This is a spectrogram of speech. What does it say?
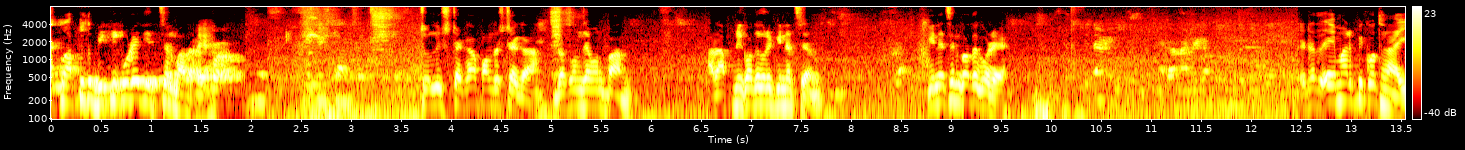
এখন আপনি তো বিক্রি করেই দিচ্ছেন বাজারে। চল্লিশ টাকা পঞ্চাশ টাকা যখন যেমন পান। আর আপনি কত করে কিনেছেন? কিনেছেন কত করে? এটা এমআরপি কোথায়?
